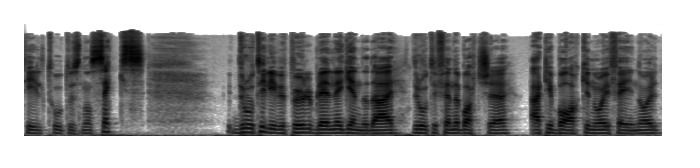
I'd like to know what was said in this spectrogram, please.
til 2006. Dro til Liverpool, ble en legende der. Dro til Fenerbahçe, er tilbake nå i Feyenoord.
